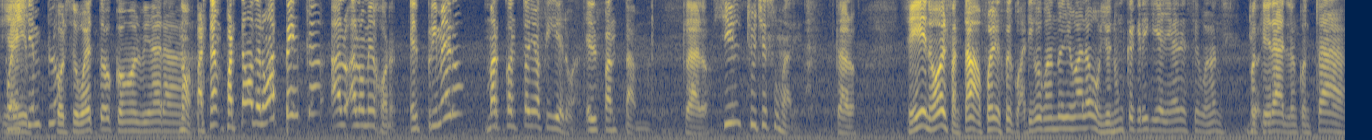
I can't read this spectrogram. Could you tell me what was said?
Y Por ahí, ejemplo- Por supuesto, cómo olvidar a. No, partam- partamos de lo más penca a lo, a lo mejor. El primero, Marco Antonio Figueroa, el fantasma. Claro. Gil Chuche Sumare. Claro. Sí, no, el fantasma fue, fue cuático cuando llegó a la U. Yo nunca creí que iba a llegar ese weón. Porque Yo- era, lo encontraba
